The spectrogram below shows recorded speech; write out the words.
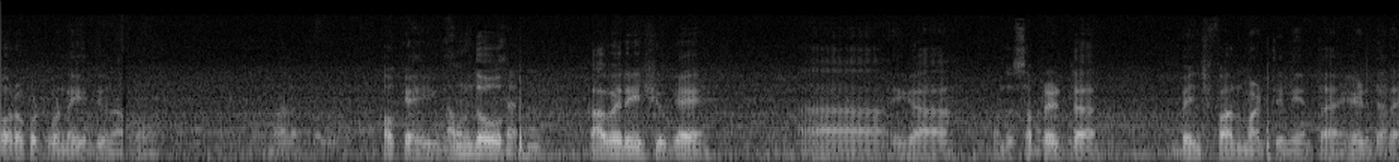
ಗೌರವ ಕೊಟ್ಕೊಂಡೇ ಇದ್ದೀವಿ ನಾವು. ಮಾಡೋಕ್ಕೆ ಓಕೆ ಈಗ ನಮ್ಮದು ಕಾವೇರಿ ಇಶ್ಯೂಗೆ ಈಗ ಒಂದು ಸಪ್ರೇಟ್ ಬೆಂಚ್ ಫಾರ್ಮ್ ಮಾಡ್ತೀನಿ ಅಂತ ಹೇಳಿದ್ದಾರೆ.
